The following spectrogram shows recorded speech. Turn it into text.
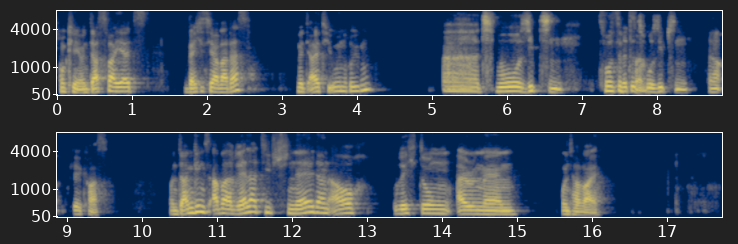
Okay, und das war jetzt, welches Jahr war das mit ITU in Rügen? Äh, 2017. 2017. Mitte 2017. Ja. Okay, krass. Und dann ging es aber relativ schnell dann auch Richtung Ironman und Hawaii.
